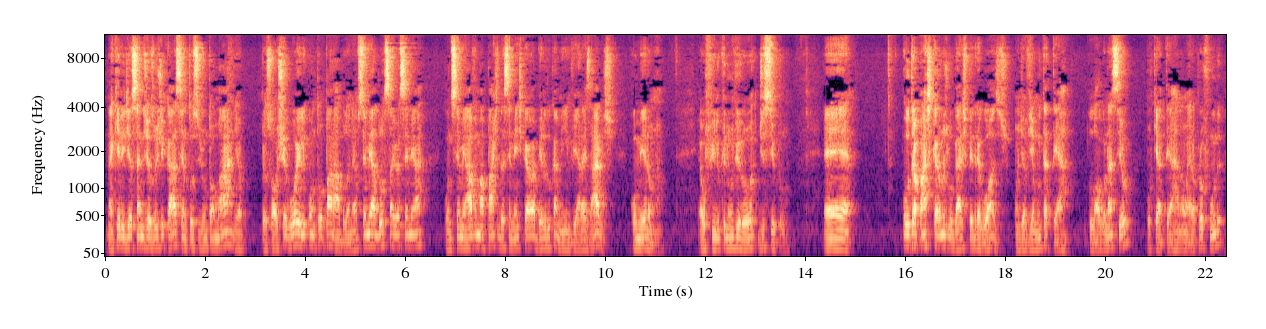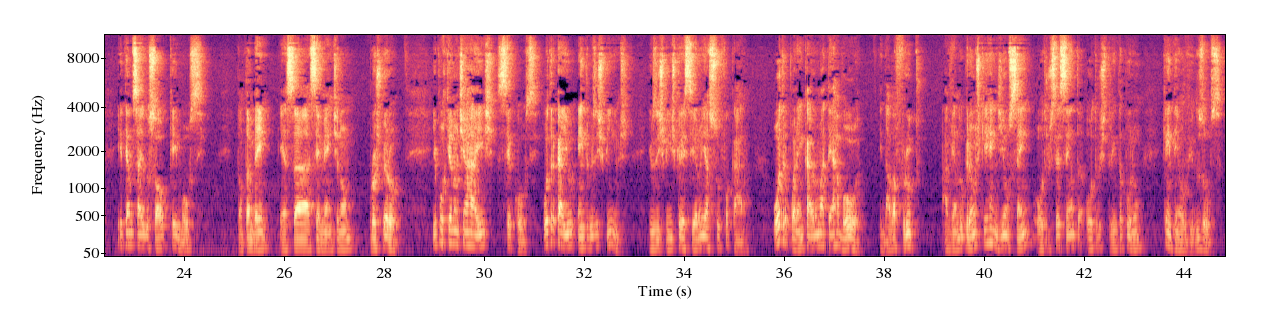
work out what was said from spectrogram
Naquele dia, saindo Jesus de casa, sentou-se junto ao mar, e o pessoal chegou e ele contou a parábola, né? O semeador saiu a semear. Quando semeava, uma parte da semente caiu à beira do caminho. Vieram as aves, comeram, né? É o filho que não virou discípulo. É... Outra parte caiu nos lugares pedregosos, onde havia muita terra. Logo nasceu, porque a terra não era profunda, e tendo saído do sol, queimou-se. Então também essa semente não prosperou. E porque não tinha raiz, secou-se. Outra caiu entre os espinhos, e os espinhos cresceram e a sufocaram. Outra, porém, caiu numa terra boa e dava fruto, havendo grãos que rendiam cem, outros sessenta, outros trinta por um. Quem tem ouvidos, ouça.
